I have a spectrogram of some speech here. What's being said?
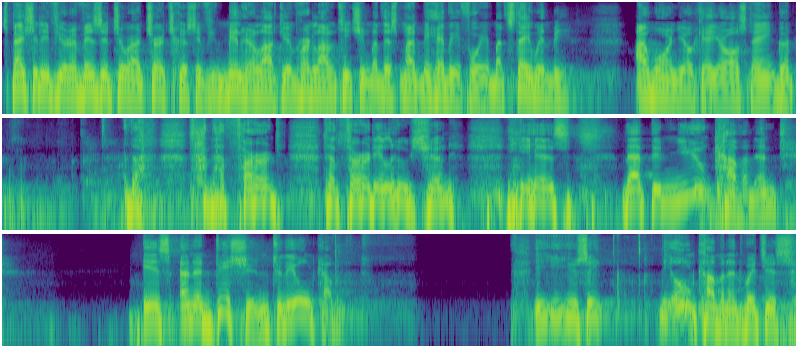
Especially if you're a visit to our church, because if you've been here a lot, you've heard a lot of teaching, but this might be heavy for you. But stay with me. I warn you. Okay, you're all staying. Good. The, the third, the third illusion is that the new covenant is an addition to the old covenant. You, you see, the old covenant, which is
